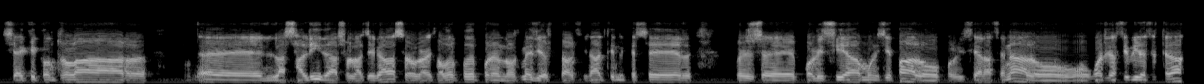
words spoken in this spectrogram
si hay que controlar eh, las salidas o las llegadas, el organizador puede poner los medios, pero al final tiene que ser pues eh, policía municipal o policía nacional o, guardia civil, etcétera,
